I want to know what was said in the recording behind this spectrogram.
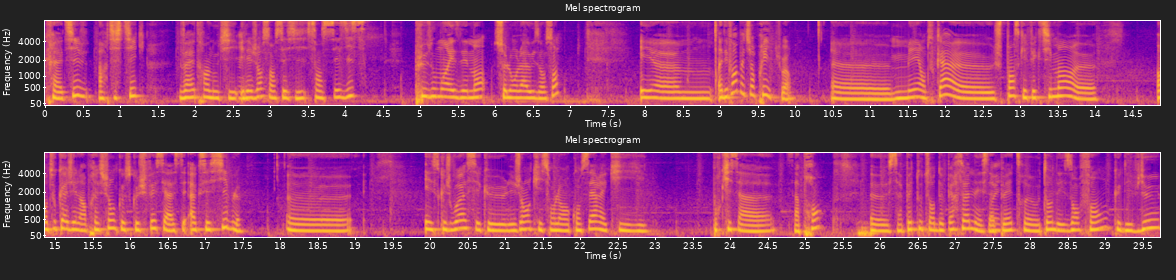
créative, artistique, va être un outil. Et les gens s'en saisi- s'en saisissent plus ou moins aisément selon là où ils en sont. Et des fois, peut être surpris, tu vois. Mais en tout cas, je pense qu'effectivement, en tout cas, j'ai l'impression que ce que je fais, c'est assez accessible. Et ce que je vois, c'est que les gens qui sont là en concert et qui, pour qui ça, ça prend, euh, ça peut être toutes sortes de personnes et ça Oui. peut être autant des enfants que des vieux,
